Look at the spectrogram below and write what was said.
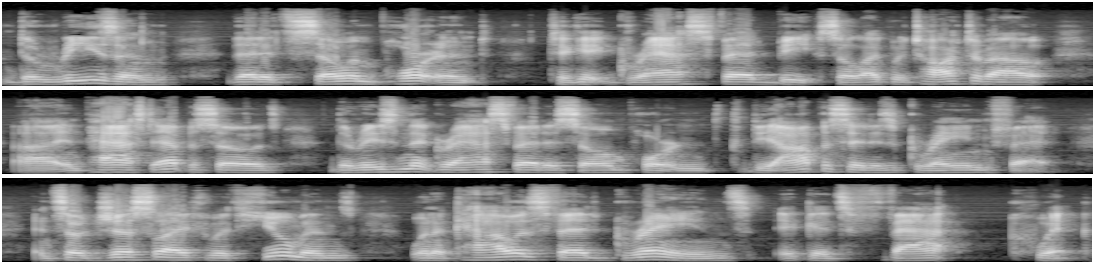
The reason that it's so important to get grass fed beef. So, like we talked about uh, in past episodes, the reason that grass fed is so important, the opposite is grain fed. And so, just like with humans, when a cow is fed grains, it gets fat quick,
